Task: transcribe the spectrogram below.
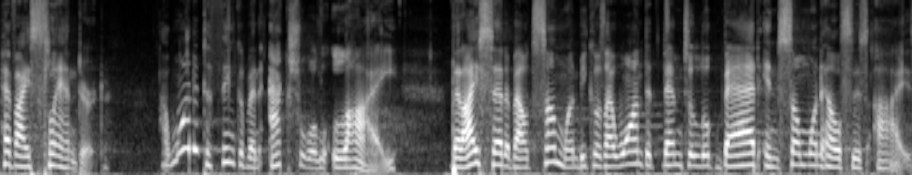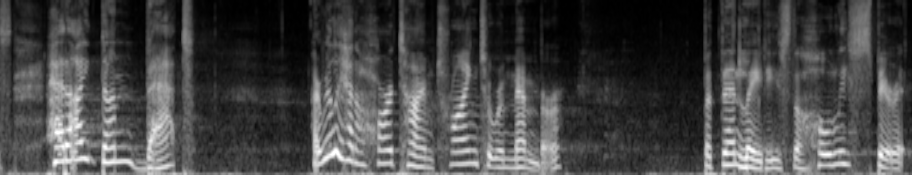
have I slandered? I wanted to think of an actual lie that I said about someone because I wanted them to look bad in someone else's eyes. Had I done that? I really had a hard time trying to remember. But then, ladies, the Holy Spirit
